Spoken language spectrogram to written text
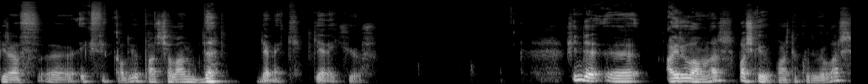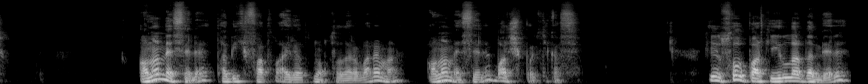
biraz e, eksik kalıyor. Parçalandı demek gerekiyor. Şimdi e, ayrılanlar başka bir parti kuruyorlar. Ana mesele tabii ki farklı ayrılık noktaları var ama ana mesele barış politikası. Şimdi Sol Parti yıllardan beri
